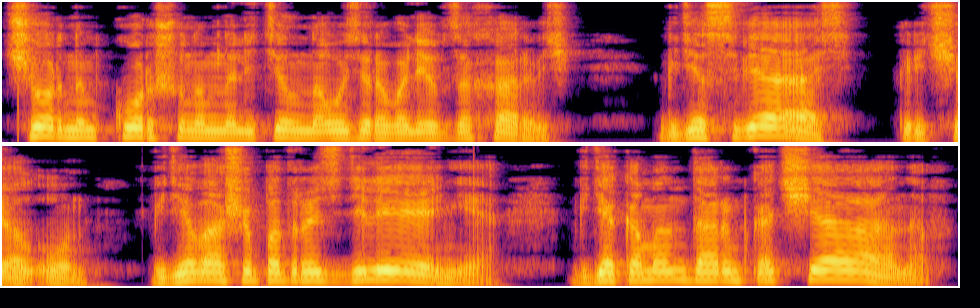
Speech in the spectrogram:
Черным коршуном налетел на Озерова Лев Захарович. «Где связь?» – кричал он. Где ваше подразделение? Где командарм Качанов?»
